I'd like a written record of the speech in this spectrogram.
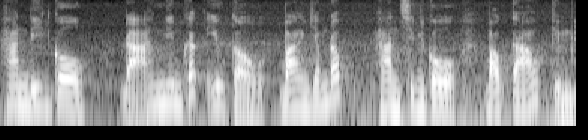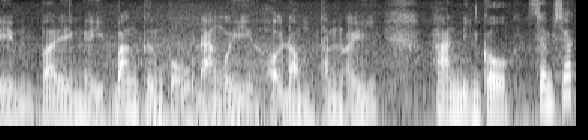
Handinco đã nghiêm khắc yêu cầu Ban Giám đốc Han Hansinco báo cáo kiểm điểm và đề nghị Ban Thường vụ Đảng ủy Hội đồng Thành ủy Han Dinko xem xét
